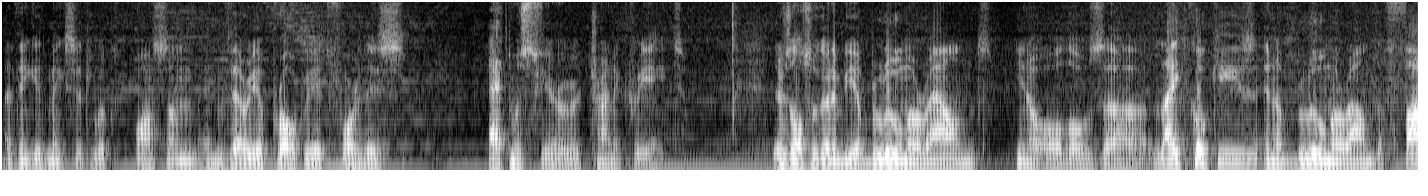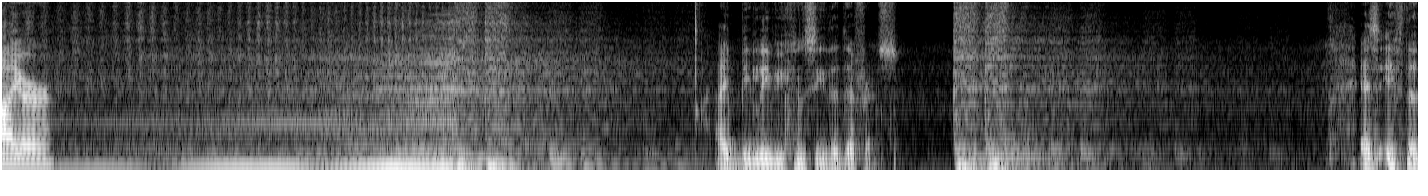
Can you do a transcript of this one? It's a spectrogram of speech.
I think it makes it look awesome and very appropriate for this atmosphere we're trying to create. There's also going to be a bloom around, you know, all those uh, light cookies and a bloom around the fire. I believe you can see the difference. As if the,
